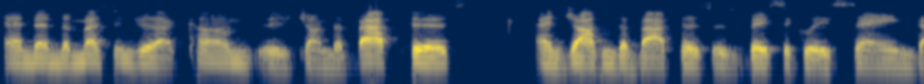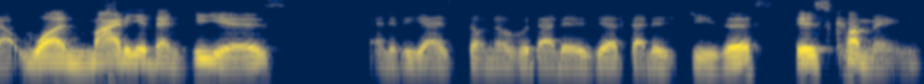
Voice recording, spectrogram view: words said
and then the messenger that comes is John the Baptist. And John the Baptist is basically saying that one mightier than he is and if you guys don't know who that is yet, that is Jesus, is coming.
